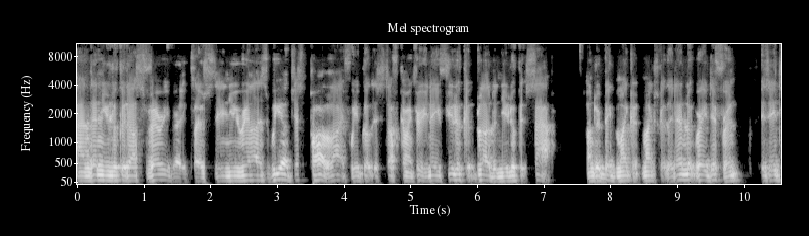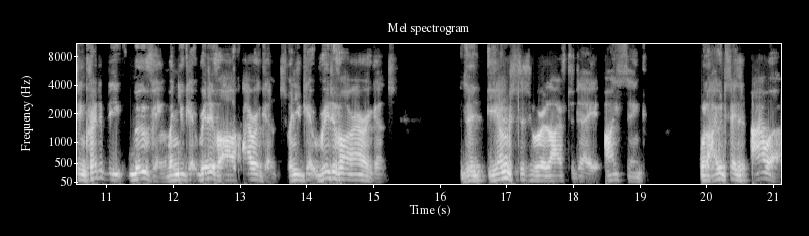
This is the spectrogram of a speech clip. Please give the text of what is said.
And then you look at us very, very closely and you realize we are just part of life. We've got this stuff coming through. You know, if you look at blood and you look at sap under a big microscope, they don't look very different. It's, incredibly moving when you get rid of our arrogance. When you get rid of our arrogance, the youngsters who are alive today, I think, well, I would say that our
